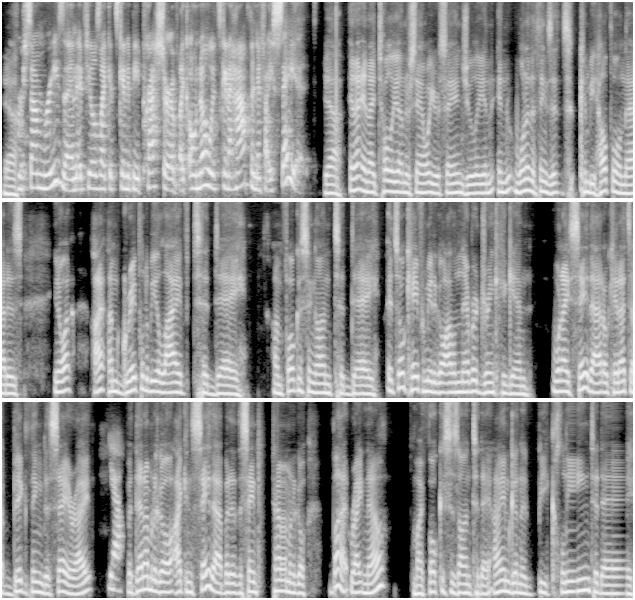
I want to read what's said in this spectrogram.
yeah. for some reason. It feels like it's going to be pressure of like, oh no, it's going to happen if I say it. Yeah. And I, and I totally understand what you're saying, Julie. And, and one of the things that can be helpful in that is, you know what? I, I'm grateful to be alive today. I'm focusing on today. It's okay for me to go, I'll never drink again. When I say that, okay, that's a big thing to say, right? Yeah. But then I'm going to go, I can say that, but at the same time, I'm going to go, but right now, my focus is on today. I am going to be clean today.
